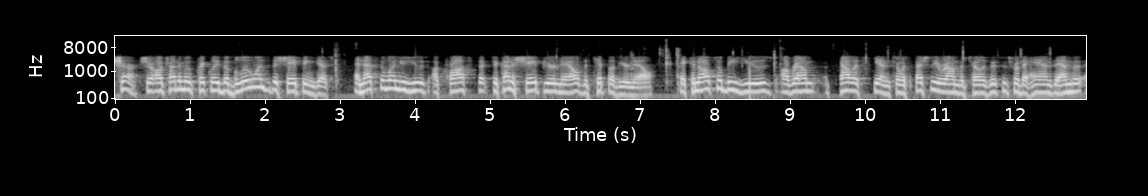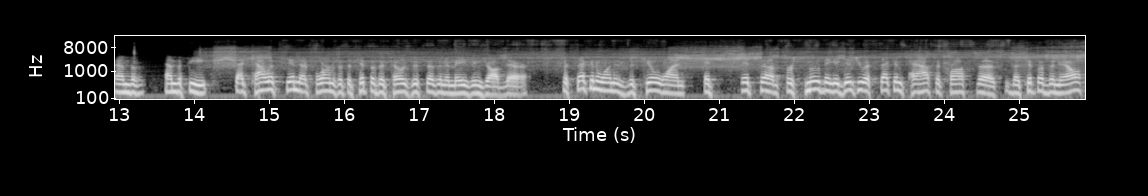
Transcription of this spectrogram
Sure, sure. I'll try to move quickly. The blue one's the shaping disc, and that's the one you use across the, to kind of shape your nail, the tip of your nail. It can also be used around callus skin, so especially around the toes. This is for the hands and the and the and the feet. That callus skin that forms at the tip of the toes, this does an amazing job there. The second one is the teal one. It's it's um, for smoothing. It gives you a second pass across the, the tip of the nail,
